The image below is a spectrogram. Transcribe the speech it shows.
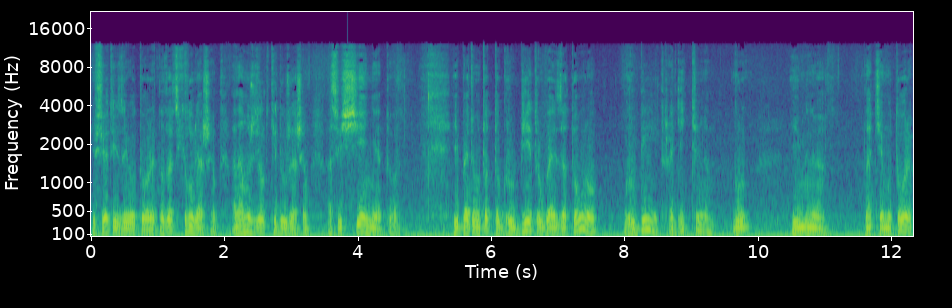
и все это из-за его Торы. Это называется хилуля Ашем. А нам нужно делать кидуж Ашем, освящение Торы. И поэтому тот, кто грубит, ругает за Тору, грубит родительным, гру... именно на тему Торы,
